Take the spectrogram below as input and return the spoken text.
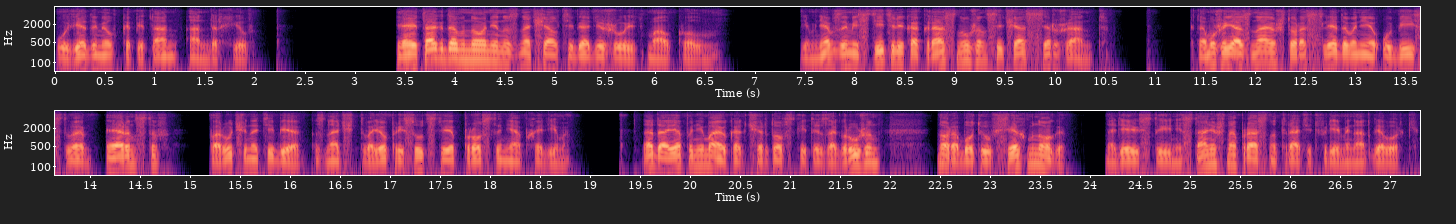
уведомил капитан Андерхилл. «Я и так давно не назначал тебя дежурить, Малкольм, и мне в заместителе как раз нужен сейчас сержант. К тому же я знаю, что расследование убийства Эрнстов поручено тебе, значит, твое присутствие просто необходимо». Да-да, я понимаю, как чертовски ты загружен, но работы у всех много. Надеюсь, ты не станешь напрасно тратить время на отговорки.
